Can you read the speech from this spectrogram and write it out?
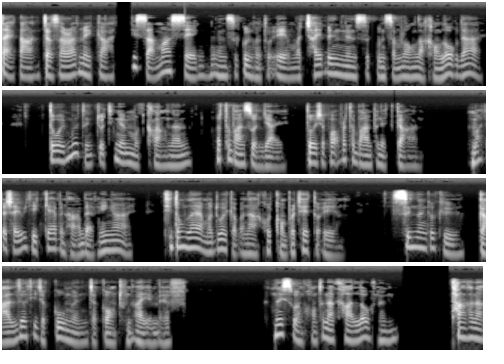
แตกต่างจากสหรัฐอเมริกา ที่สามารถเสกเงินสกุลของตัวเองมาใช้เป็นเงินสกุลสำรองหลักของโลกได้ โดยเมื่อถึงจุดที่เงินหมดคลังนั้น รัฐบาลส่วนใหญ่ โดยเฉพาะรัฐบาลเผด็จการ มักจะใช้วิธีแก้ปัญหาแบบง่ายๆ ที่ต้องแลกมาด้วยกับอนาคตของประเทศตัวเอง ซึ่งนั่นก็คือการเลือกที่จะกู้เงินจากกองทุน IMF ในส่วนของธนาคารโลกนั้น ทางธนา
